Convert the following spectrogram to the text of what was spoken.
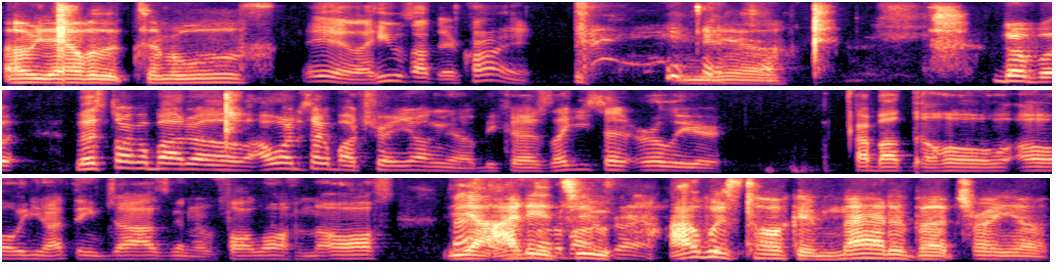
Oh, yeah, with the Timberwolves? Yeah, like he was out there crying. yeah. no, but let's talk about, uh, I want to talk about Trae Young, though, because like you said earlier, about the whole, oh, you know, I think Ja's gonna fall off in the offs. That's yeah, I, I did too. I was talking mad about Trae Young.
